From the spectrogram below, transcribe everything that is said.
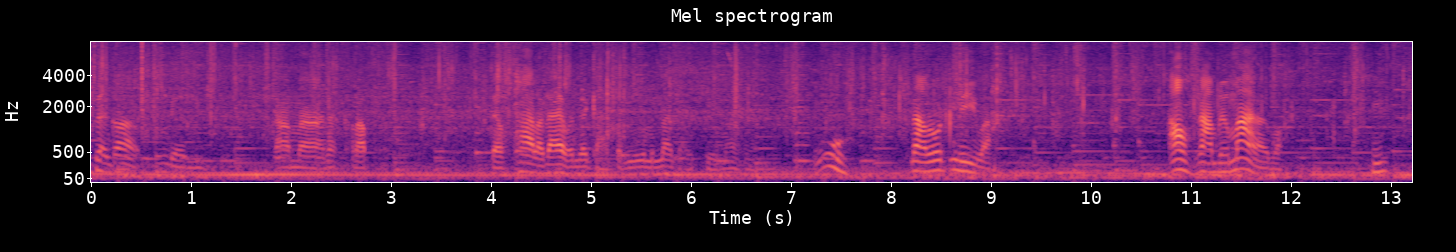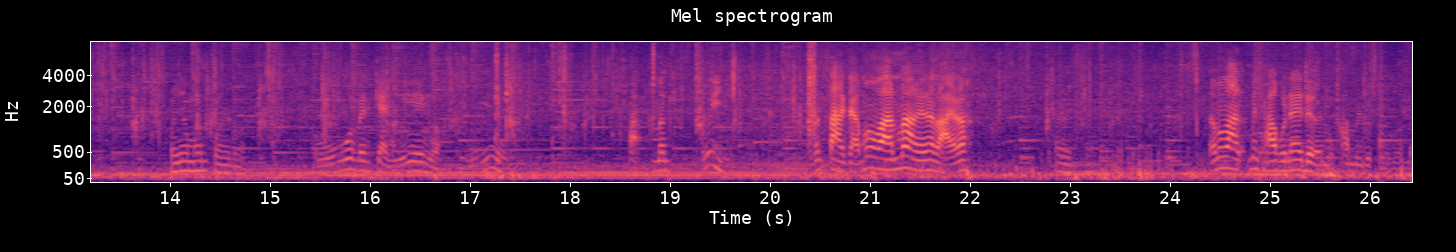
เพื่อนๆก็เพิ่งเดินตามมานะครับ แต่ถ้าเราได้บรรยากาศตรงนี้มันน่าจะโอเคมากเลยอู้น้ำรถอีรีว่ะ เอ้าน้ำเรือมากเลยบอกเขายังมันปล่อยหรอกโอ้โหมันเป็นแก่งนี้เองเหรอโอ้โหอะมันเฮ้ย มันต่างจากเมื่อวานมากเลยนะหลายเนาะใช่ใช่แล้วเมื่อวานเมื่อเช้าคุณได้เดินข้ามไปดูฝั่งนู้นไหม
